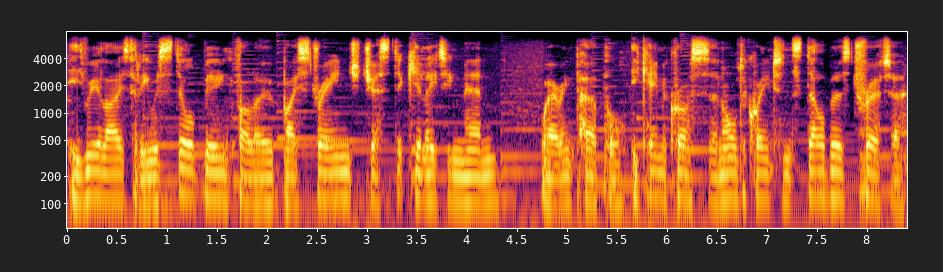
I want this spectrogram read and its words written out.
He realised that he was still being followed by strange gesticulating men wearing purple. He came across an old acquaintance, Delbers Tröter,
